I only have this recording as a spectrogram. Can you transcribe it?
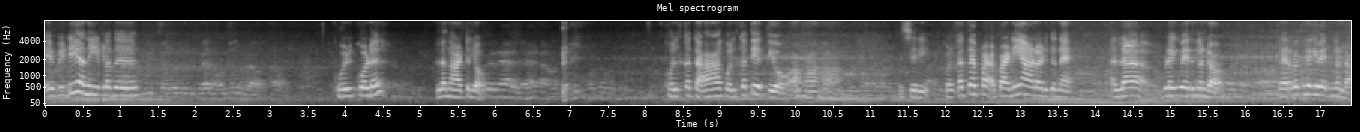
എവിടെയാണ് നീ ഉള്ളത്? കോഴിക്കോട്? അല്ല നാട്ടിലോ? കൊൽക്കത്ത ആ കൊൽക്കത്ത എത്തിയോ? ആ ഹാ ഹാ ശരി. കൊൽക്കത്ത പണിയാണോ എടുക്കുന്നത് അല്ല ഇവിടേക്ക് വരുന്നുണ്ടോ? കേരളത്തിലേക്ക് വരുന്നുണ്ടോ?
